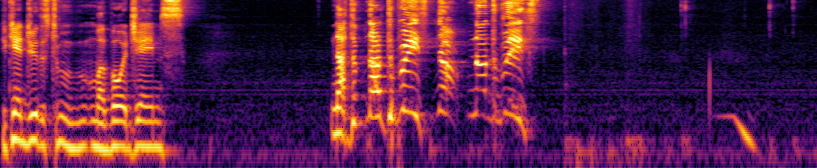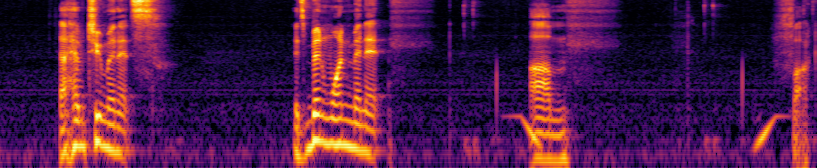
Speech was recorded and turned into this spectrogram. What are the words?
You can't do this to m- my boy James. Not the not the beast. No, not the beast. I have two minutes. It's been one minute. Um. Fuck.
